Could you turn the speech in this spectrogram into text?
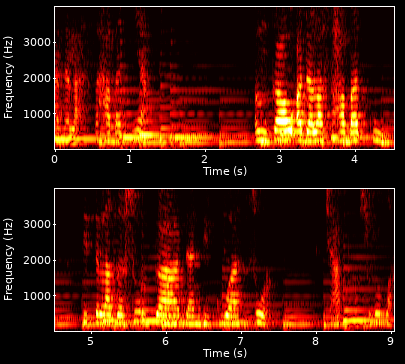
adalah sahabatnya. Engkau adalah sahabatku di telaga surga dan di gua sur ucap Rasulullah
